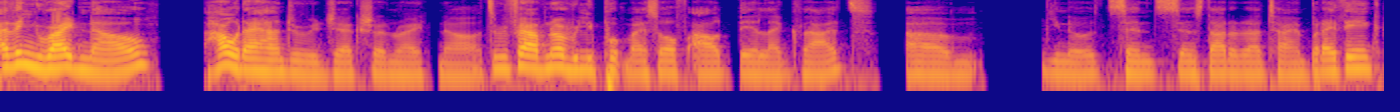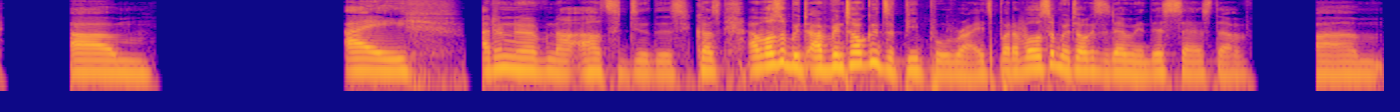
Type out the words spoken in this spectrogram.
I think right now how would I handle rejection right now? To be fair, I've not really put myself out there like that. Um, you know, since since that other time. But I think um I I don't know now how to do this because I've also been I've been talking to people, right? But I've also been talking to them in this sense that um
